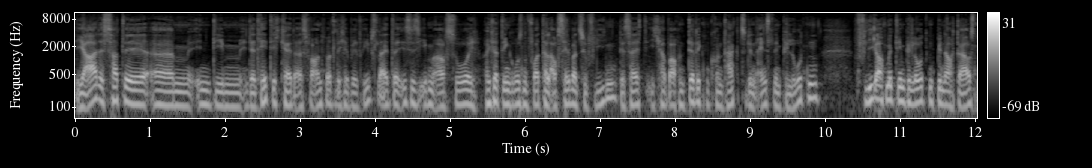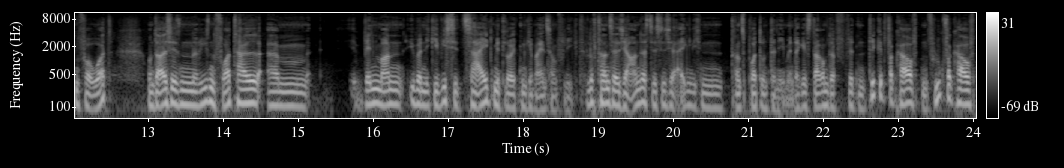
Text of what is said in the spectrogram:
Ja, das hatte ähm, in, dem, in der Tätigkeit als verantwortlicher Betriebsleiter ist es eben auch so, ich, ich hatte den großen Vorteil, auch selber zu fliegen. Das heißt, ich habe auch einen direkten Kontakt zu den einzelnen Piloten, fliege auch mit den Piloten, bin auch draußen vor Ort. Und da ist es ein Riesenvorteil, ähm, wenn man über eine gewisse Zeit mit Leuten gemeinsam fliegt. Lufthansa ist ja anders, das ist ja eigentlich ein Transportunternehmen. Da geht es darum, da wird ein Ticket verkauft, ein Flug verkauft,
